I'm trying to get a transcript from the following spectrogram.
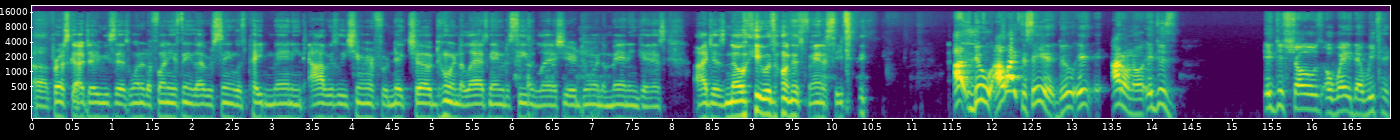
Uh, Prescott JB says one of the funniest things I've ever seen was Peyton Manning obviously cheering for Nick Chubb during the last game of the season last year during the Manning cast. I just know he was on his fantasy team. I do. I like to see it, dude. It, it- I don't know. It just it just shows a way that we can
